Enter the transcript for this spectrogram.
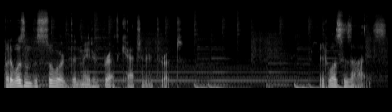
But it wasn't the sword that made her breath catch in her throat. It was his eyes.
